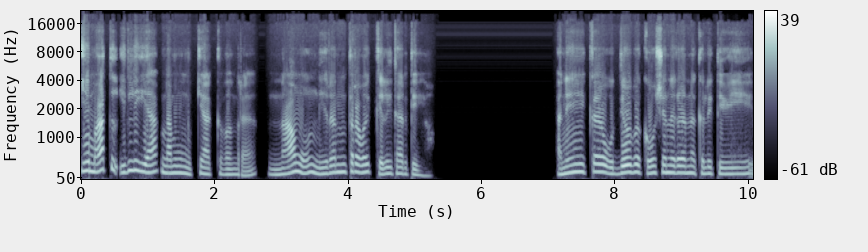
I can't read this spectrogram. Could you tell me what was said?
ಈ ಮಾತು ಇಲ್ಲಿ ಯಾಕೆ ನಮಗೆ ಮುಖ್ಯ ಆಗ್ತದಂದ್ರ ನಾವು ನಿರಂತರವಾಗಿ ಕಲಿತಾ ಇರ್ತೀವಿ. ಅನೇಕ ಉದ್ಯೋಗ ಕೌಶಲ್ಯಗಳನ್ನ ಕಲಿತೀವಿ,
